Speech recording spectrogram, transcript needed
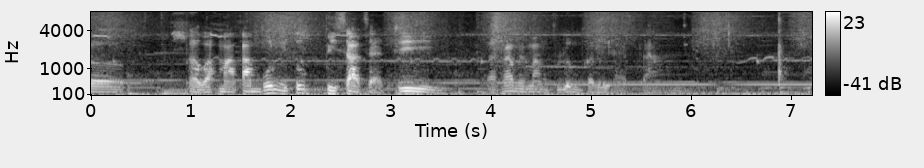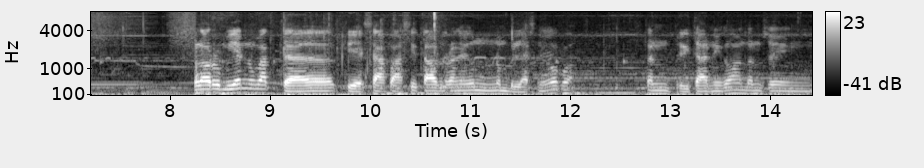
ke bawah makam pun itu bisa jadi karena memang belum kelihatan. Kalau rumian waktu biasa pasti tahun 2016 nih kok kan berita nih kok wonten sing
